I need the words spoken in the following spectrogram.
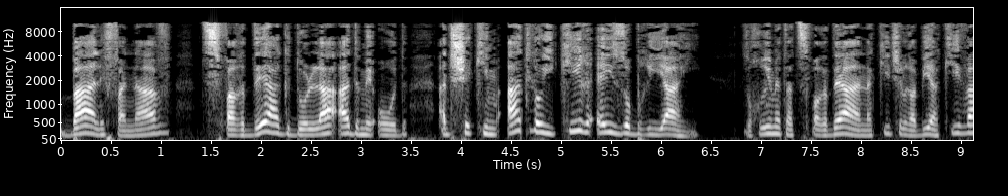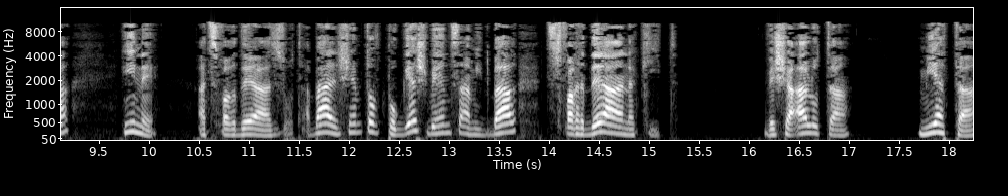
באה לפניו צפרדע גדולה עד מאוד, עד שכמעט לא הכיר איזו בריאה היא. זוכרים את הצפרדע הענקית של רבי עקיבא? הנה, הצפרדע הזאת. הבעל שם טוב פוגש באמצע המדבר צפרדע ענקית. ושאל אותה, מי אתה?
